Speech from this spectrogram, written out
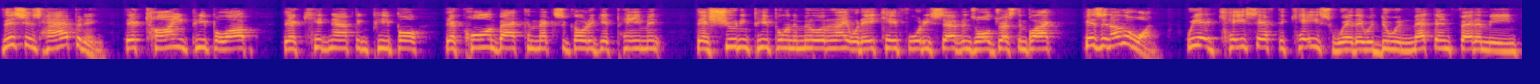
This is happening. They're tying people up. They're kidnapping people. They're calling back to Mexico to get payment. They're shooting people in the middle of the night with AK 47s all dressed in black. Here's another one. We had case after case where they were doing methamphetamine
